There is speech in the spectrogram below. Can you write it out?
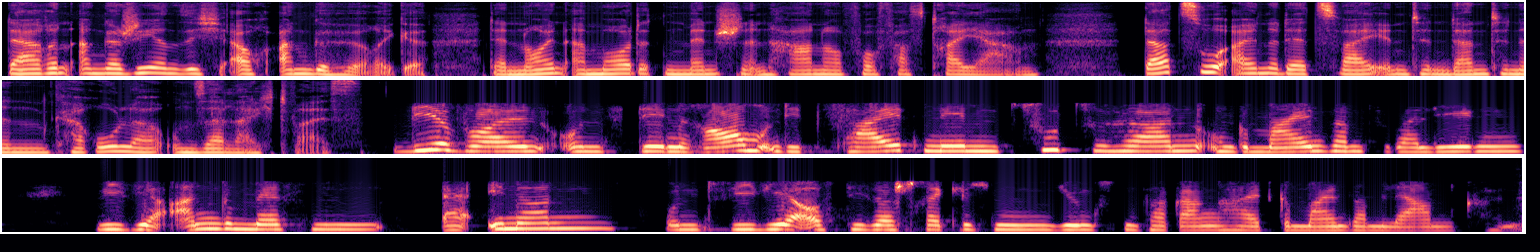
Darin engagieren sich auch Angehörige der neun ermordeten Menschen in Hanau vor fast drei Jahren. Dazu eine der zwei Intendantinnen, Carola Unser Leichtweiß. Wir wollen uns den Raum und die Zeit nehmen, zuzuhören, um gemeinsam zu überlegen, wie wir angemessen erinnern und wie wir aus dieser schrecklichen jüngsten Vergangenheit gemeinsam lernen können.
